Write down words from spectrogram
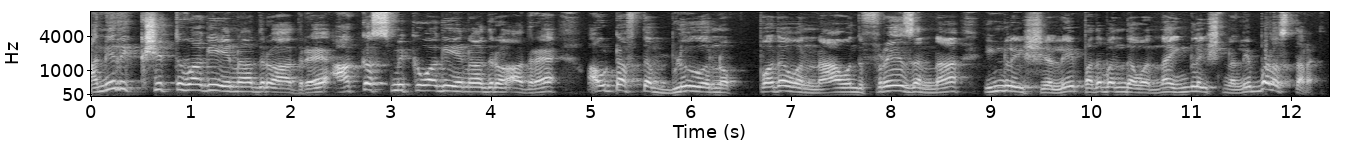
ಅನಿರೀಕ್ಷಿತವಾಗಿ ಏನಾದರೂ ಆದರೆ, ಆಕಸ್ಮಿಕವಾಗಿ ಏನಾದರೂ ಆದರೆ ಔಟ್ ಆಫ್ ದ ಬ್ಲೂ ಅನ್ನೋ ಪದವನ್ನು, ಆ ಒಂದು ಫ್ರೇಸನ್ನು ಇಂಗ್ಲೀಷಲ್ಲಿ ಪದಬಂಧವನ್ನು ಇಂಗ್ಲೀಷ್ನಲ್ಲಿ ಬಳಸ್ತಾರೆ.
